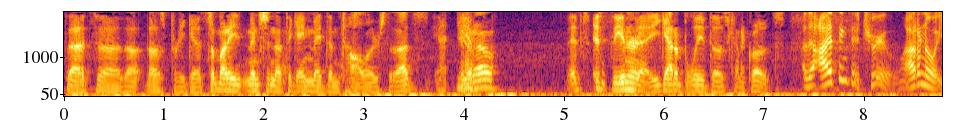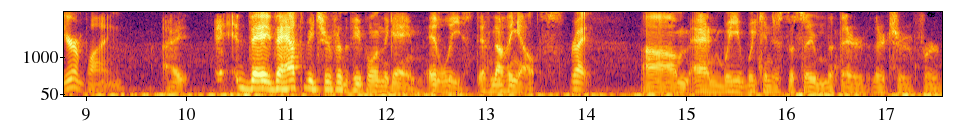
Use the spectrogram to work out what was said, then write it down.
that's uh, that, that was pretty good. Somebody mentioned that the game made them taller, so that's you know, it's it's the internet. You got to believe those kind of quotes. I think they're true. I don't know what you're implying. I they they have to be true for the people in the game, at least, if nothing else. Right. Um, and we, we can just assume that they're they're true for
